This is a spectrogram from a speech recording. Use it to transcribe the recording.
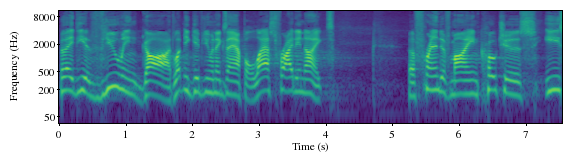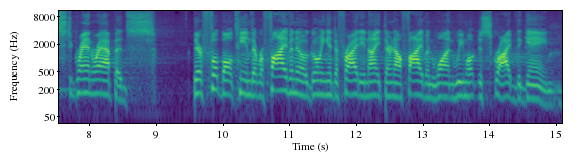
the idea of viewing God. Let me give you an example. Last Friday night, a friend of mine coaches East Grand Rapids, their football team. They were 5 and 0 going into Friday night. They're now 5 and 1. We won't describe the game.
